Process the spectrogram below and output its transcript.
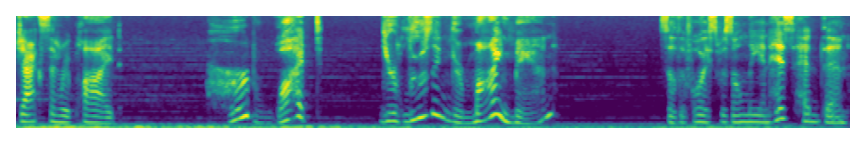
Jackson replied, Heard what? You're losing your mind, man. So the voice was only in his head then.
